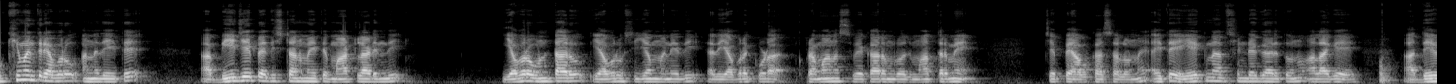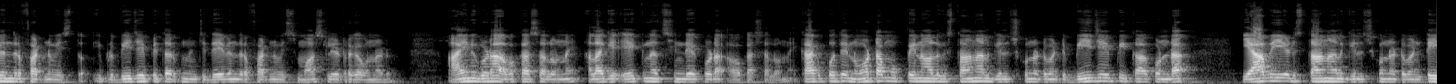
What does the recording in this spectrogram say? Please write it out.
ముఖ్యమంత్రి ఎవరు అన్నది అయితే ఆ బీజేపీ అధిష్టానం అయితే మాట్లాడింది. ఎవరు ఉంటారు ఎవరు సీఎం అనేది అది ఎవరికి కూడా ప్రమాణ స్వీకారం రోజు మాత్రమే చెప్పే అవకాశాలు ఉన్నాయి. అయితే ఏక్నాథ్ షిండే గారితోనూ అలాగే ఆ దేవేంద్ర ఫడ్నవీస్తో ఇప్పుడు బీజేపీ తరపు నుంచి దేవేంద్ర ఫడ్నవీస్ మాస్ లీడర్గా ఉన్నాడు. ఆయన కూడా అవకాశాలు ఉన్నాయి. అలాగే ఏక్నాథ్ షిండే కూడా అవకాశాలు ఉన్నాయి. కాకపోతే నూట ముప్పై నాలుగు స్థానాలు గెలుచుకున్నటువంటి బీజేపీ కాకుండా యాభై ఏడు స్థానాలు గెలుచుకున్నటువంటి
